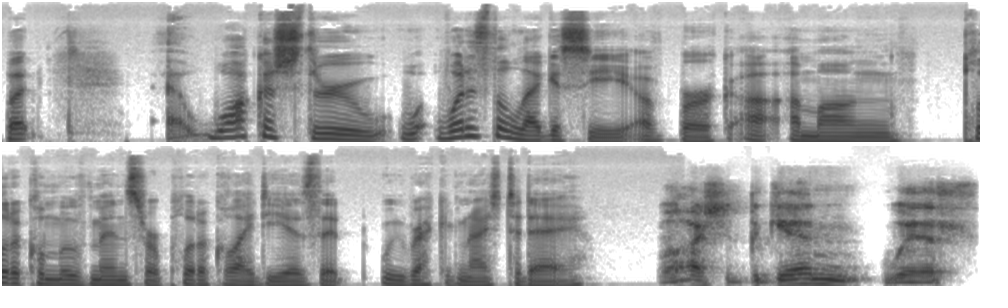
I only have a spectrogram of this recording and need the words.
But uh, walk us through what is the legacy of Burke uh, among political movements or political ideas that we recognize today? Well, I should begin with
